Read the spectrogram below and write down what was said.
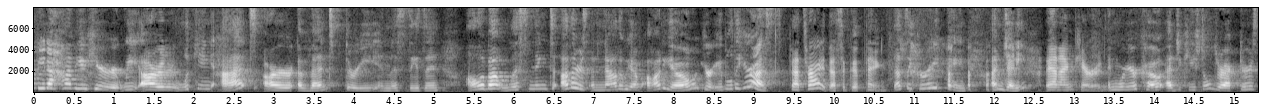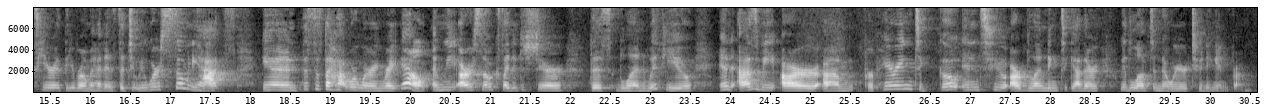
happy to have you here. We are looking at our event three in this season, all about listening to others. And now that we have audio, you're able to hear us. That's right. That's a good thing. That's a great thing. I'm Jenny. And I'm Karen. And we're your co educational directors here at the Aromahead Institute. We wear so many hats, and this is the hat we're wearing right now. And we are so excited to share this blend with you. And as we are um, preparing to go into our blending together, we'd love to know where you're tuning in from.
